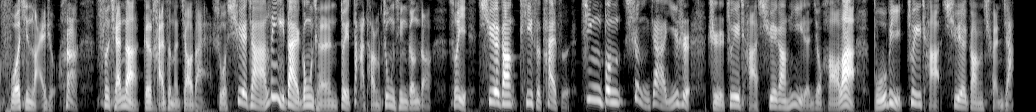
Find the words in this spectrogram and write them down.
佛心来者，哈！此前呢，跟孩子们交代说，薛家历代功臣对大唐忠心耿耿，所以薛刚踢死太子，惊崩圣驾一事，只追查薛刚一人就好了，不必追查薛刚全家。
